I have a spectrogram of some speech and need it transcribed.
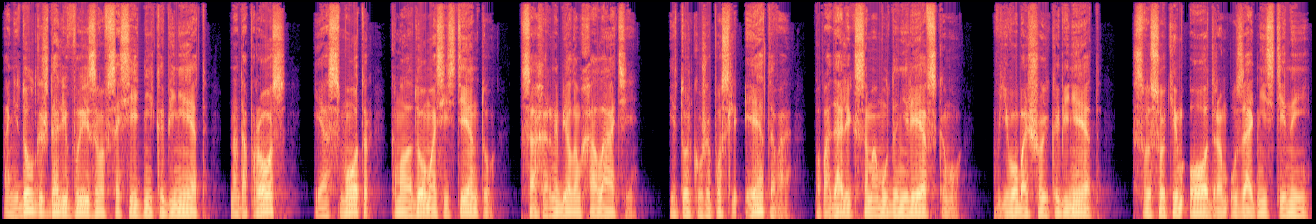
они долго ждали вызова в соседний кабинет на допрос и осмотр к молодому ассистенту в сахарно-белом халате. И только уже после этого попадали к самому Данилевскому, в его большой кабинет с высоким одром у задней стены,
